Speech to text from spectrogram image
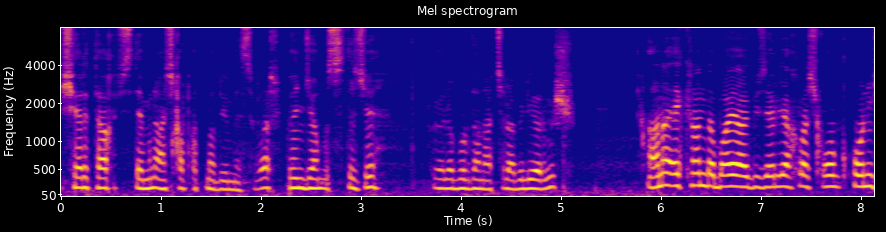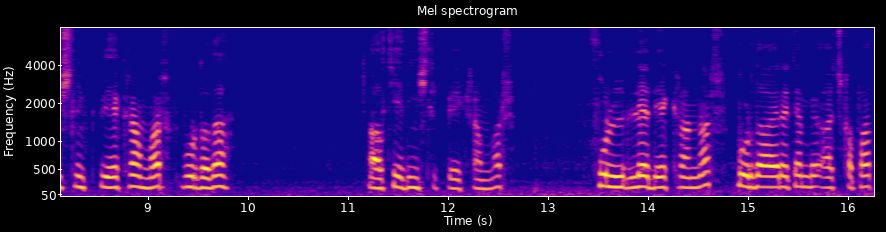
şerit takip sistemini aç kapatma düğmesi var. Ön cam ısıtıcı böyle buradan açılabiliyormuş. Ana ekran da bayağı güzel. Yaklaşık 10, 10 inçlik bir ekran var. Burada da 6-7 inçlik bir ekran var. Full LED ekranlar. Burada ayrıca bir aç kapat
